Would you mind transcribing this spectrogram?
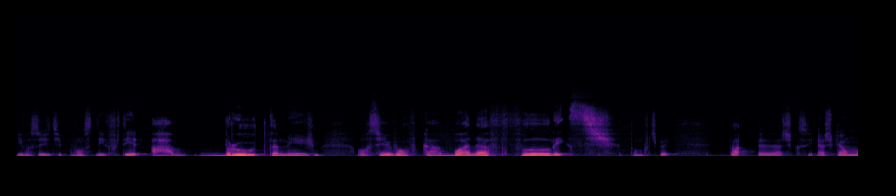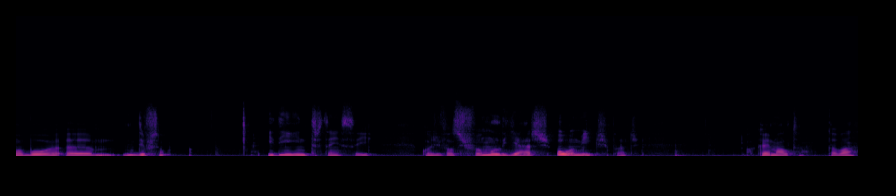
e vocês tipo, vão se divertir à bruta mesmo. Vocês vão ficar boada felizes. Estão a perceber? Pá, acho que sim. Acho que é uma boa uh, diversão. E de entretém-se aí. com os vossos familiares ou amigos, pronto. Ok, malta? Tá vá.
